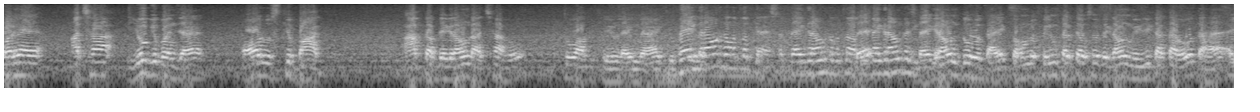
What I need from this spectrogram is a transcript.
पढ़ें अच्छा योग्य बन जाए और उसके बाद आपका बैकग्राउंड अच्छा हो तो आप फ़िल्म लाइन में आए क्योंकि बैकग्राउंड का मतलब क्या है सर बैकग्राउंड का मतलब बैकग्राउंड का बैकग्राउंड दो होता है। एक तो हम लोग फ़िल्म करते हैं उसमें बैकग्राउंड म्यूज़िक आता होता है।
